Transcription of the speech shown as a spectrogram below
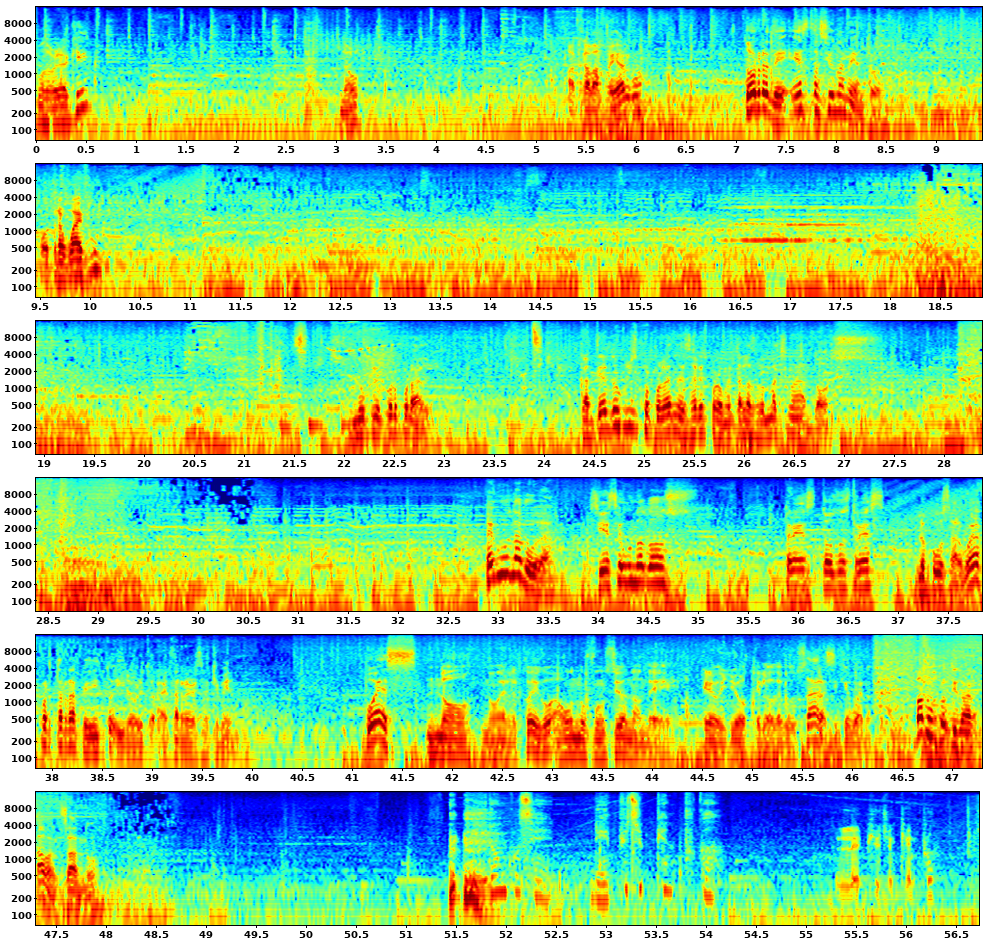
¿Podemos abrir aquí? No. Acá abajo hay algo. Torre de estacionamiento. Otra waifu. Núcleo corporal. Cantidad de núcleos corporales necesarios para aumentar la salud máxima, 2. Tengo una duda. Si ese 1, 2, 3, 2, 2, 3 lo puedo usar. Voy a cortar rapidito y lo ahorita, ahorita regreso aquí mismo. Pues no, no era el código. Aún no funciona donde creo yo que lo debo usar. Así que bueno, vamos a continuar avanzando. 이런 곳에 레퓨지 캠프가 레퓨즈 캠프?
